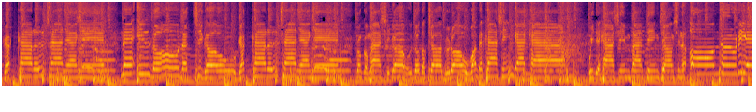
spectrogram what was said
닥치고 각하를 찬양해 내일도 닥치고 각하를 찬양해 꼼꼼하시고 도덕적으로 완벽하신 각하 위대하신 반띵 정신은 오늘이에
